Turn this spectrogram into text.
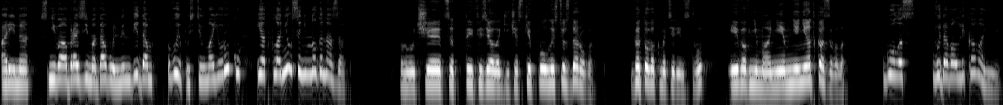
Арина с невообразимо довольным видом выпустил мою руку и отклонился немного назад. «Получается, ты физиологически полностью здорова, готова к материнству и во внимании мне не отказывала». Голос выдавал ликование.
